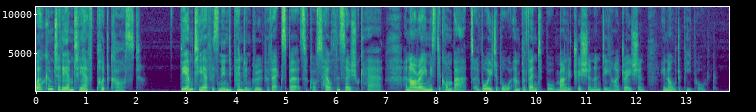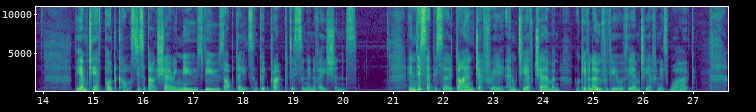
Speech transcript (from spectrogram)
Welcome to the MTF podcast. The MTF is an independent group of experts across health and social care, and our aim is to combat avoidable and preventable malnutrition and dehydration in older people. The MTF podcast is about sharing news, views, updates, and good practice and innovations. In this episode, Dianne Jeffrey, MTF chairman, will give an overview of the MTF and its work.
